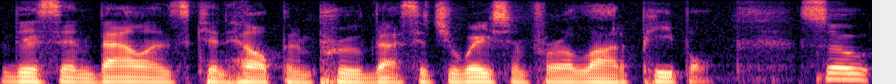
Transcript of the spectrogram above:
this imbalance can help improve that situation for a lot of people. So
